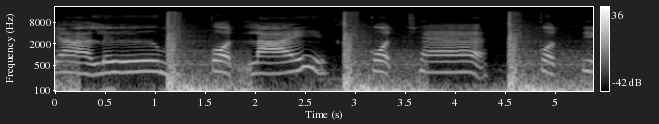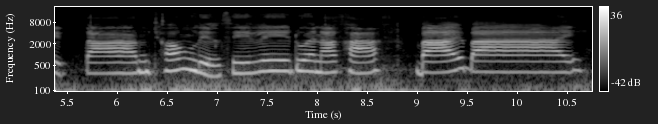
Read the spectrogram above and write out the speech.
อย่าลืม กดไลค์ กดแชร์ กดติดตามช่องหลินซีรีส์ด้วยนะคะ บ๊ายบาย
